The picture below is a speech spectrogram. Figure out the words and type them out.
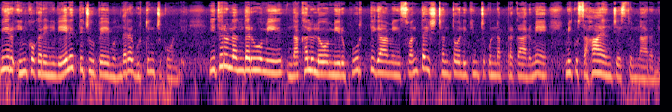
మీరు ఇంకొకరిని వేలెత్తి చూపే ముందర గుర్తుంచుకోండి. ఇతరులందరూ మీ నకలులో మీరు పూర్తిగా మీ స్వంత ఇష్టంతో లిఖించుకున్న ప్రకారమే మీకు సహాయం చేస్తున్నారని.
